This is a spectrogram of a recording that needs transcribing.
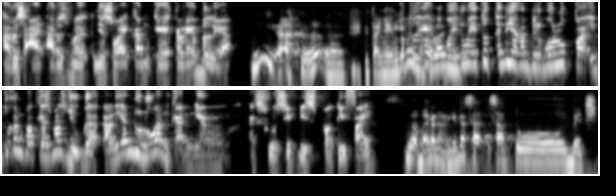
Harus harus menyesuaikan kayak ke label ya? Iya ditanyain terus itu, eh, by the way itu tadi yang hampir gue lupa. Itu kan podcast mas juga. Kalian duluan kan yang eksklusif di Spotify? Enggak barengan. Kita satu batch.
